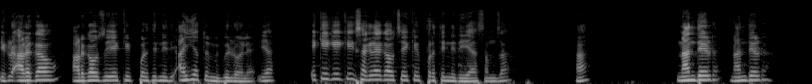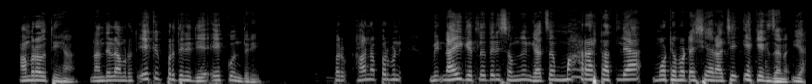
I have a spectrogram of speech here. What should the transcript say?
तिकडे आडगाव आडगावचं एक एक प्रतिनिधी आ, या तुम्ही बिलवल्या या. एक एक एक एक सगळ्या गावचं एक एक प्रतिनिधी या समजा. हां? नांदेड नांदेड अमरावती हां. नांदेड अमरावती एक एक प्रतिनिधी आहे एक कोणतरी पर हा ना पण मी नाही घेतलं तरी समजून घ्यायचं महाराष्ट्रातल्या मोठ्या मोठ्या शहराचे एक एक जण या.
